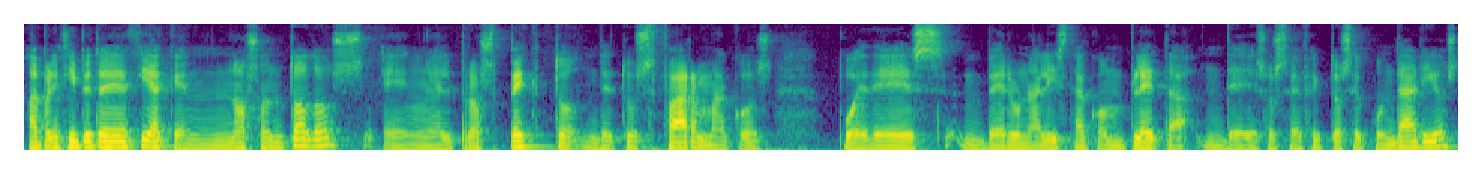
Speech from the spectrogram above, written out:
Al principio te decía que no son todos. En el prospecto de tus fármacos puedes ver una lista completa de esos efectos secundarios.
